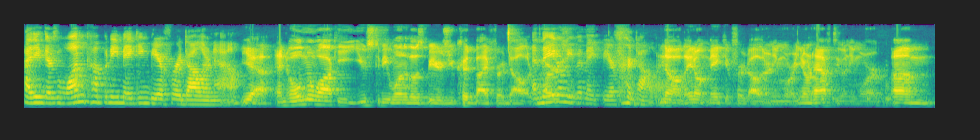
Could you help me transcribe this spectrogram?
I think there's one company making beer for a dollar now. yeah, and Old Milwaukee used to be one of those beers you could buy for a dollar. And they don't even make beer for a dollar. No, they don't make it for a dollar anymore. You don't have to anymore. Um,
